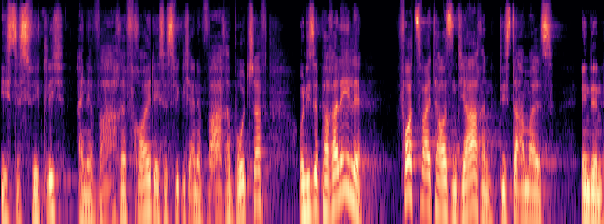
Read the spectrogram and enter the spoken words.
ist es wirklich eine wahre Freude? Ist es wirklich eine wahre Botschaft? Und diese Parallele vor 2000 Jahren, die es damals in den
